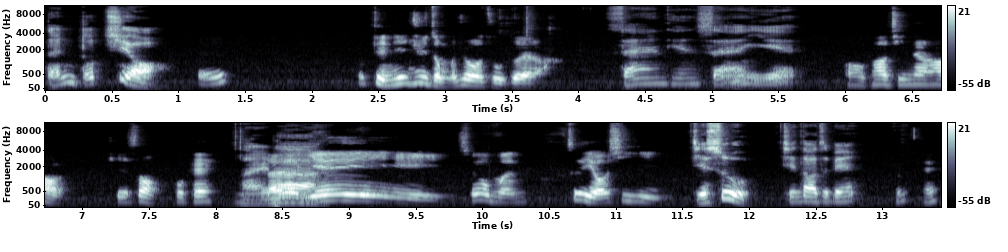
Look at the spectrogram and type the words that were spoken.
等你多久？我点进去怎么就有组队了？三天三夜，哦，我看到惊叹号了，接受 OK 来了，耶！所以我们这个游戏结束，先到这边，哎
